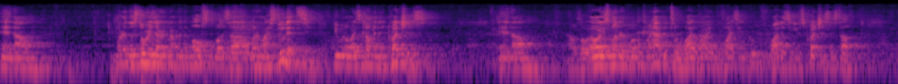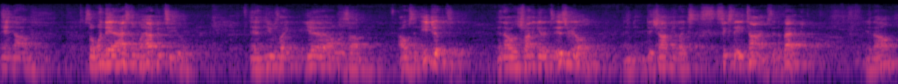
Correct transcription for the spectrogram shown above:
And um, one of the stories I remember the most was uh, one of my students. He would always come in in crutches. And um, I always wondering what, what happened to him. Why, why, why, is he, why does he use crutches and stuff? And um, so one day I asked him, what happened to you? And he was like, yeah, I was, um, I was in Egypt and I was trying to get into Israel and they shot me like six to eight times in the back, you know?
